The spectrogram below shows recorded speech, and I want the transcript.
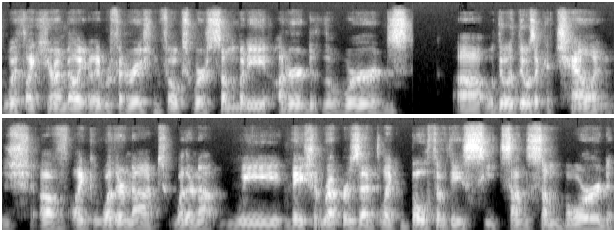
with like Huron Valley Labor Federation folks where somebody uttered the words uh, there was, there was like a challenge of like whether or not whether or not we they should represent like both of these seats on some board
